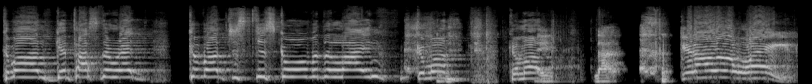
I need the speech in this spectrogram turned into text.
Come on, get past the red. Come on, just just go over the line. Come on, come on. Hey, that. get out of the way.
